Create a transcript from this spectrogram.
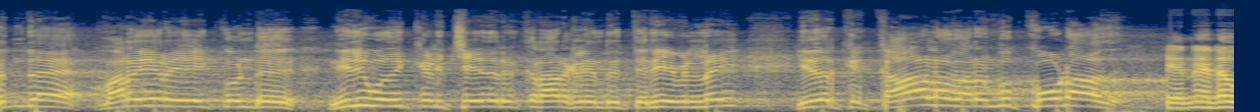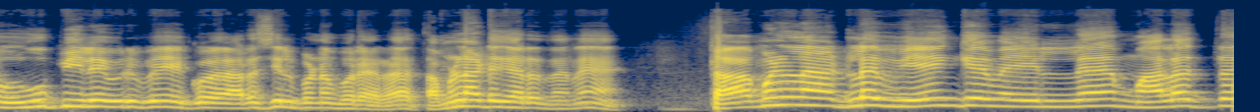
எந்த வரையறையை கொண்டு நிதி ஒதுக்கீடு செய்திருக்கிறார்கள் என்று தெரியவில்லை. இதற்கு கால வரம்பு கூடாது. என்ன ஊபியில இவரு போய் அரசியல் பண்ண போறாரா? தமிழ்நாட்டுக்காரர் தானே? தமிழ்நாட்டில் வேங்க வயலில் மலத்தை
